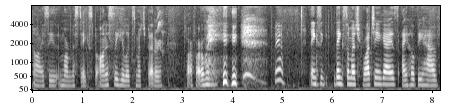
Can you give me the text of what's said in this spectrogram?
Oh, I see more mistakes, but honestly, he looks much better far, far away. yeah. Thanks, thanks so much for watching, you guys. I hope you have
